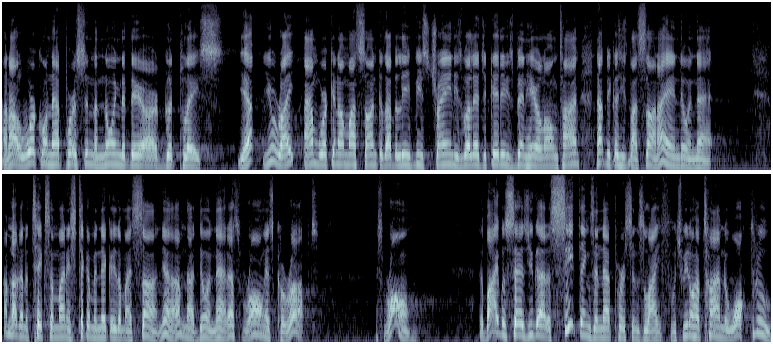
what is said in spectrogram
And I'll work on that person and knowing that they are a good place. Yep, you're right. I'm working on my son because I believe he's trained, he's well educated, he's been here a long time. Not because he's my son. I ain't doing that. I'm not going to take somebody and stick them in the neck they're my son. Yeah, I'm not doing that. That's wrong. It's corrupt. It's wrong. The Bible says you got to see things in that person's life, which we don't have time to walk through.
